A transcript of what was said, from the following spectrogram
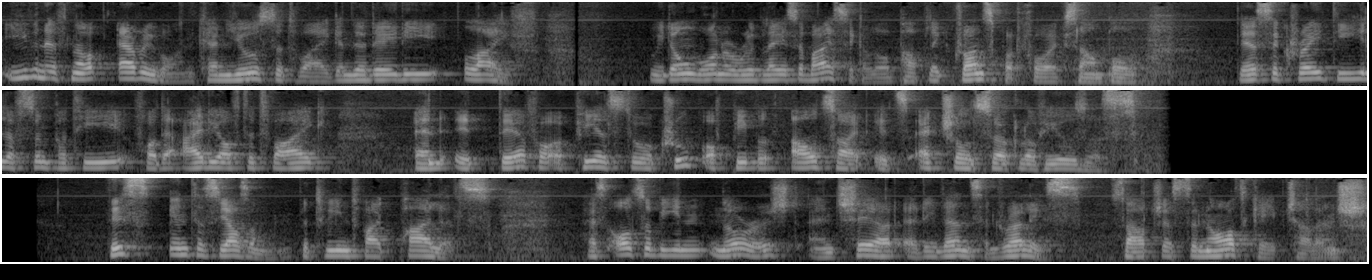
even if not everyone can use the Twike in their daily life. We don't want to replace a bicycle or public transport, for example. There's a great deal of sympathy for the idea of the Twike, and it therefore appeals to a group of people outside its actual circle of users. This enthusiasm between Twike pilots has also been nourished and shared at events and rallies, such as the North Cape Challenge,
